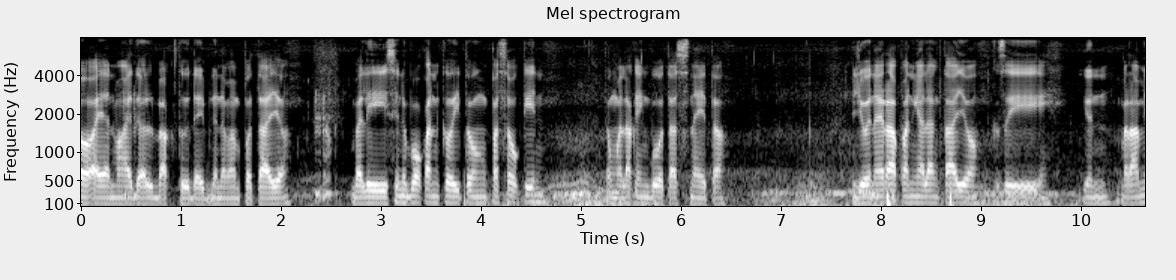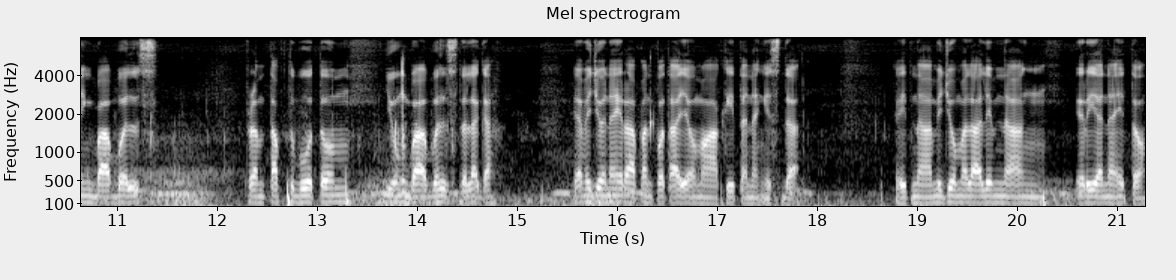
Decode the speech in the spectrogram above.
So ayan mga idol, back to dive na naman po tayo. Bali, sinubukan ko itong pasokin, itong malaking butas na ito. Medyo nahirapan nga lang tayo kasi yun, maraming bubbles. From top to bottom, yung bubbles talaga. Kaya medyo nahirapan po tayo makakita ng isda. Kahit na medyo malalim ng area na ito.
